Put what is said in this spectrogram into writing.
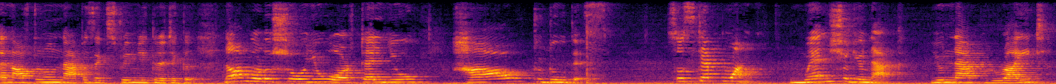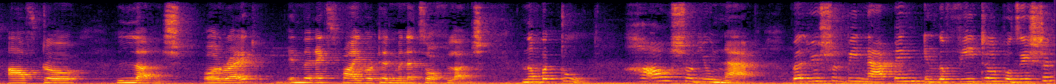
an afternoon nap is extremely critical. Now i'm going to show you or tell you how to do this. So step one when should you nap you nap right after lunch all right in the next 5 or 10 minutes of lunch number 2 how should you nap well, you should be napping in the fetal position.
